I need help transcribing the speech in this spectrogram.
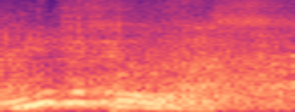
Music please.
